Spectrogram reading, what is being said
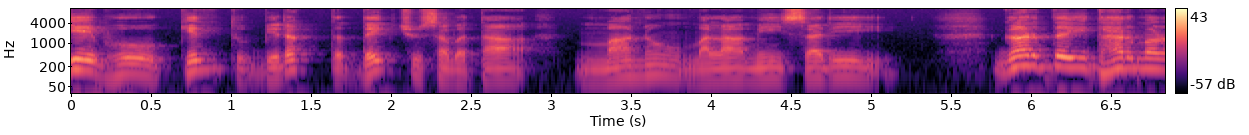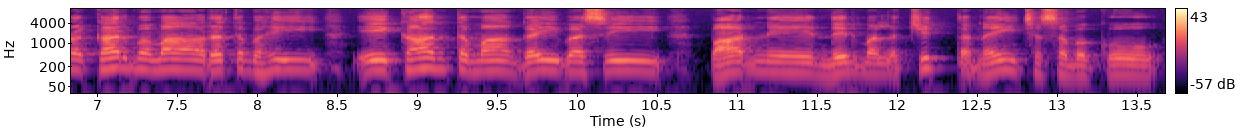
के भो किन्तु विरक्त देख्छु सबता, मानौ मलामी सरी। गर्दै धर्म र कर्ममा रत भई एकान्तमा गई बसी। पार्ने निर्मल चित्त नै छ सबको,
